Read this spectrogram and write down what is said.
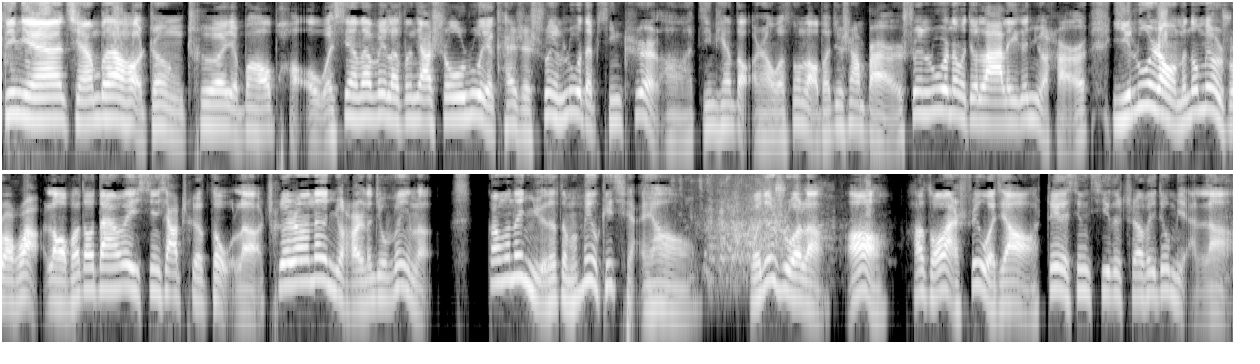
今年钱不太好挣，车也不好跑，我现在为了增加收入，也开始顺路的拼客了啊！今天早上我送老婆去上班，顺路呢我就拉了一个女孩，一路上我们都没有说话。老婆到单位先下车走了，车上那个女孩呢就问了：“刚刚那女的怎么没有给钱呀？” 我就说了：“哦。”她昨晚睡我觉，这个星期的车费就免了。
